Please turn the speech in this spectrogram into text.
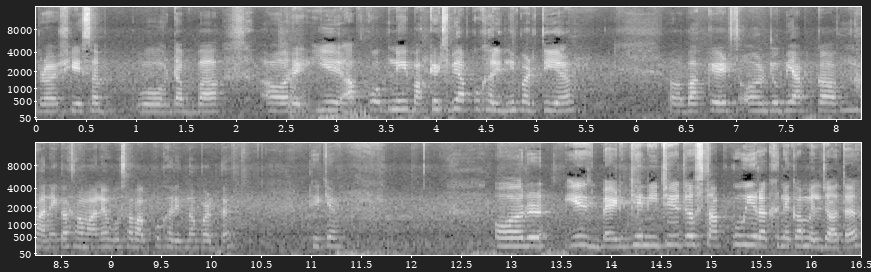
ब्रश ये सब, वो डब्बा, और ये आपको अपनी बकेट्स भी आपको ख़रीदनी पड़ती है। बकेट्स और जो भी आपका नहाने का सामान है, वो सब आपको ख़रीदना पड़ता है, ठीक है? और ये बेड के नीचे जस्ट आपको ये रखने का मिल जाता है,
